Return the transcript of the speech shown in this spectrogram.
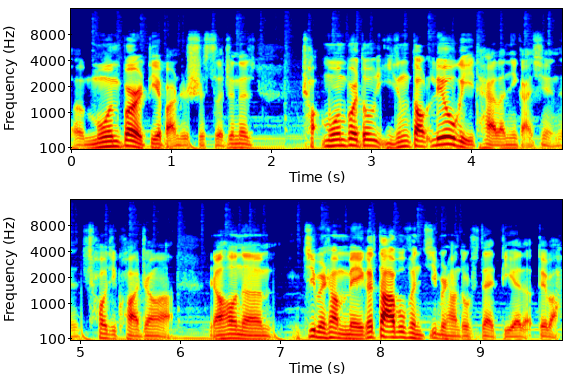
呃，Moonbird 跌百分之十四，真的超 Moonbird 都已经到六个以太了，你敢信？超级夸张啊！然后呢，基本上每个大部分基本上都是在跌的，对吧？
